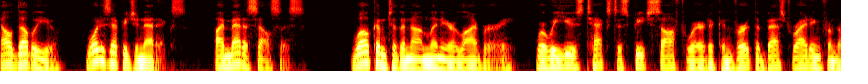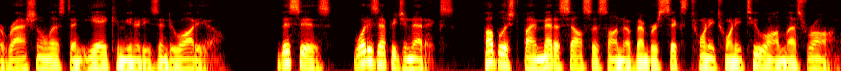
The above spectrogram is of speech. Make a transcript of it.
LW, What is Epigenetics? by Metacelsus. Welcome to the Nonlinear Library, where we use text to speech software to convert the best writing from the rationalist and EA communities into audio. This is What is Epigenetics? published by Metacelsus on November 6, 2022 on Less Wrong.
